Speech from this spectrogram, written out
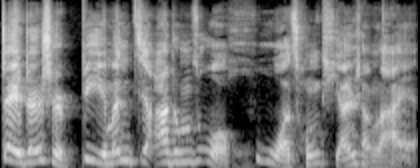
这真是闭门家中坐，祸从天上来呀！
